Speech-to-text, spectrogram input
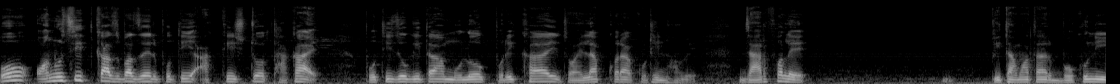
ও অনুচিত কাজবাজের প্রতি আকৃষ্ট থাকায় প্রতিযোগিতামূলক পরীক্ষায় জয়লাভ করা কঠিন হবে, যার ফলে পিতামাতার বকুনি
